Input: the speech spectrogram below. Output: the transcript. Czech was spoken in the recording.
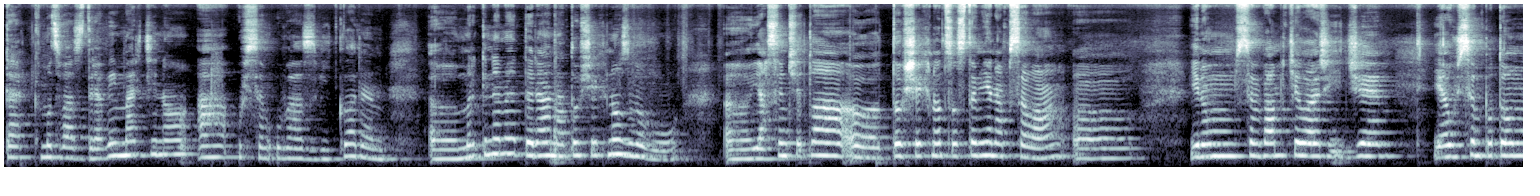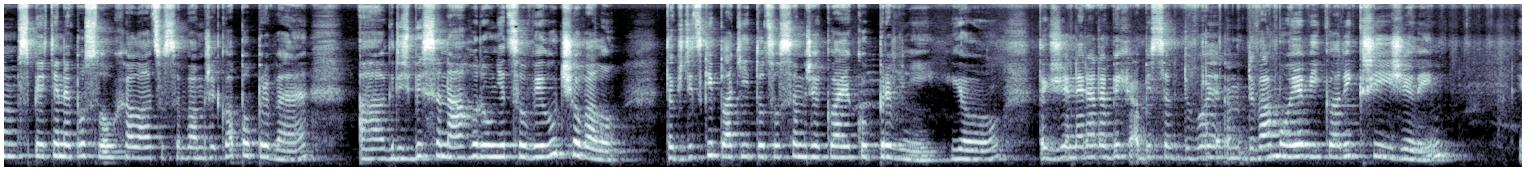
Tak moc vás zdravím, Martino, a už jsem u vás s výkladem. Uh, mrkneme teda na to všechno znovu. Uh, já jsem četla uh, to všechno, co jste mě napsala, jenom jsem vám chtěla říct, že já už jsem potom zpětně neposlouchala, co jsem vám řekla poprvé a když by se náhodou něco vylučovalo, tak vždycky platí to, co jsem řekla jako první, jo. Takže nerada bych, aby se dvoje, dva moje výklady křížily,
